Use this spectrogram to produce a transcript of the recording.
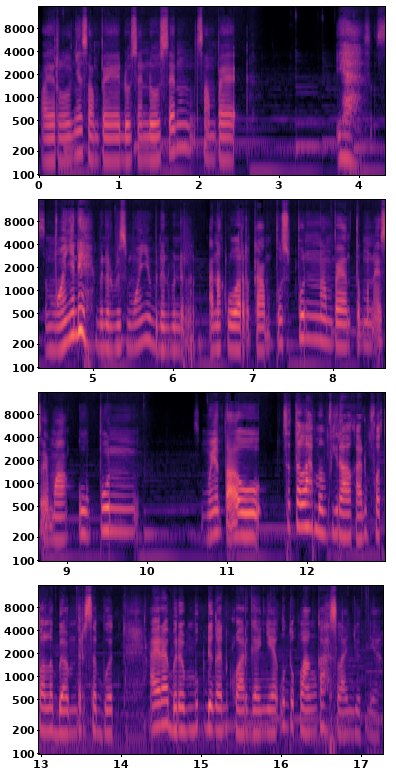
viralnya sampai dosen-dosen sampai ya semuanya deh. Bener-bener semuanya bener-bener anak luar kampus pun sampai temen SMA aku pun semuanya tahu Setelah memviralkan foto lebam tersebut, Aira berembuk dengan keluarganya untuk langkah selanjutnya.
